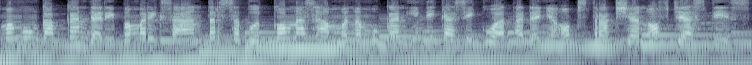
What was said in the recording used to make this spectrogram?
mengungkapkan dari pemeriksaan tersebut Komnas HAM menemukan indikasi kuat adanya obstruction of justice,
